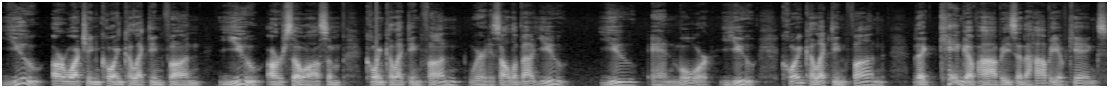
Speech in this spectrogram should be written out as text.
You are watching Coin Collecting Fun. You are so awesome. Coin Collecting Fun, where it is all about you. You and more. You. Coin Collecting Fun, the king of hobbies and the hobby of kings.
